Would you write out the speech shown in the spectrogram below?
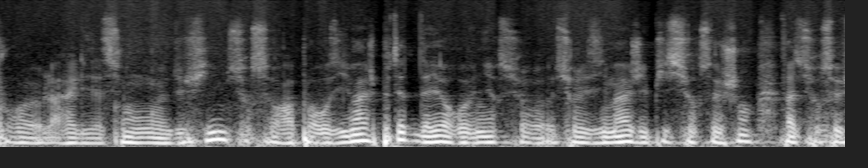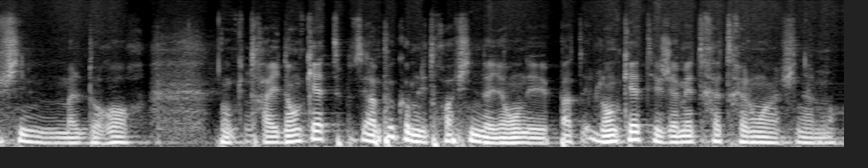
pour euh, la réalisation du film, sur ce rapport aux images. Peut-être d'ailleurs revenir sur, sur les images et puis sur ce champ, enfin sur ce film Mal donc travail d'enquête, c'est un peu comme les trois films d'ailleurs. L'enquête est jamais très très loin finalement.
